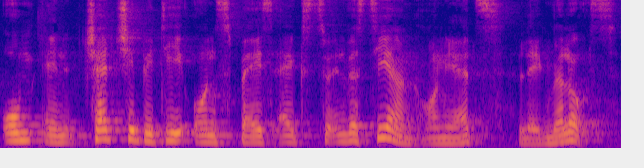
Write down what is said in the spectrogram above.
um in ChatGPT und SpaceX zu investieren. Und jetzt legen wir los.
